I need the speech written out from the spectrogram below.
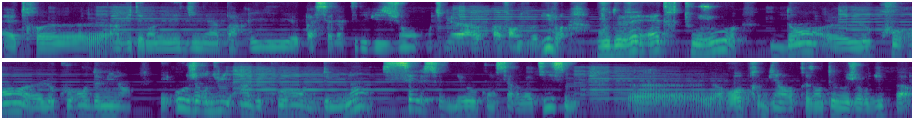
être euh, invité dans les dîners à Paris, passer à la télévision, continuer à, vendre vos livres, vous devez être toujours dans euh, le courant, le courant dominant. Et aujourd'hui, un des courants dominants, c'est ce néoconservatisme, bien représenté aujourd'hui par,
